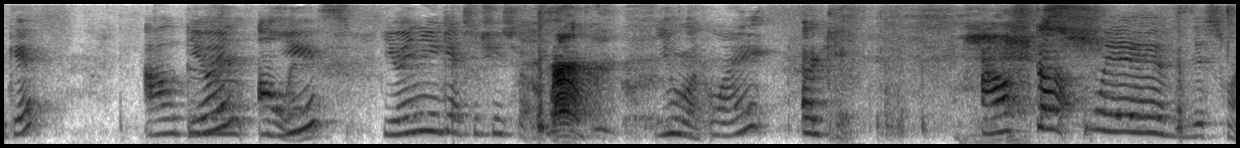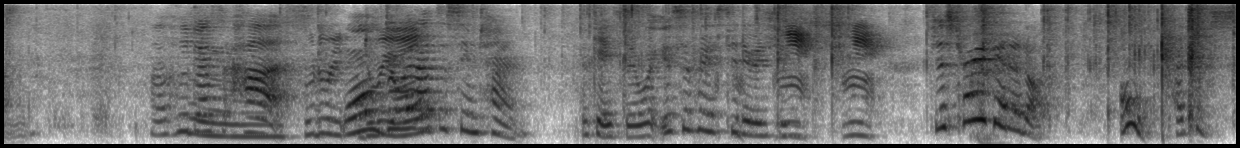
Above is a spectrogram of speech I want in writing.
Okay? I'll do You and it always. you, you and you get to choose first. You want white? Okay. I'll start with this one. Well, who does it hmm. first? Who do we, We'll do we do all? it at the same time. Okay, so what you're supposed to do is just mm, mm. just try to get it off. Oh, Patrick's.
